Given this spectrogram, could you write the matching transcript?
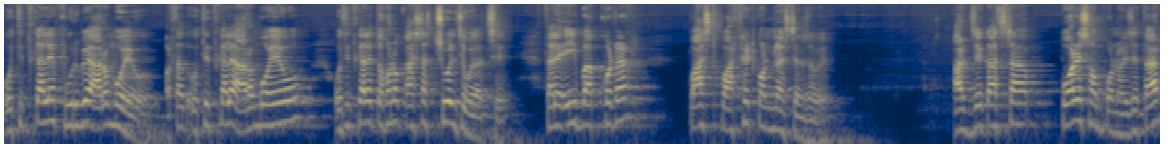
অতীতকালে পূর্বে আরম্ভ হয়েও, অর্থাৎ অতীতকালে আরম্ভ হয়েও, অতীতকালে তখনও কাজটা চলছে বোঝাচ্ছে। তাহলে এই বাক্যটার পাস্ট পারফেক্ট কন্টিনিউয়াস টেন্স হবে। আর যে কাজটা পরে সম্পন্ন হয়েছে তার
